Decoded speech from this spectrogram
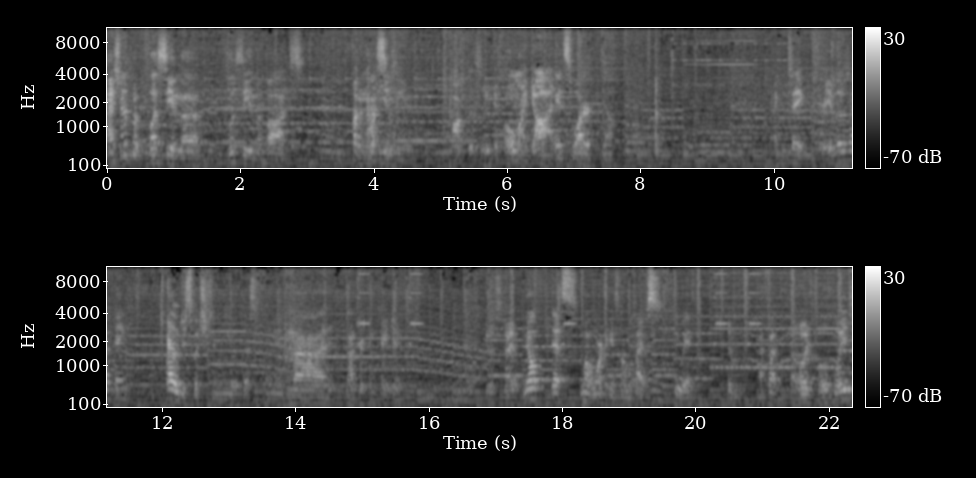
I should have put plus C in the plus C in the box. Fuck I'm not Plus using it. Octus, you can. Oh my god. It's water. No. I can take three of those, I think. I would just switch to me at this point. Nah, Notcher can take it. Ghost type. Nope, that's won't work against normal types. Do wave. I thought. Oh, it's both ways.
